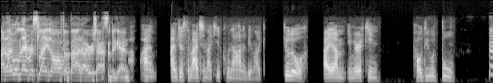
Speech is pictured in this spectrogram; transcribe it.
And I will never slag off a bad Irish accent again. I'm I'm just imagining like you coming on and being like, "Hello, I am American. How do you do?"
